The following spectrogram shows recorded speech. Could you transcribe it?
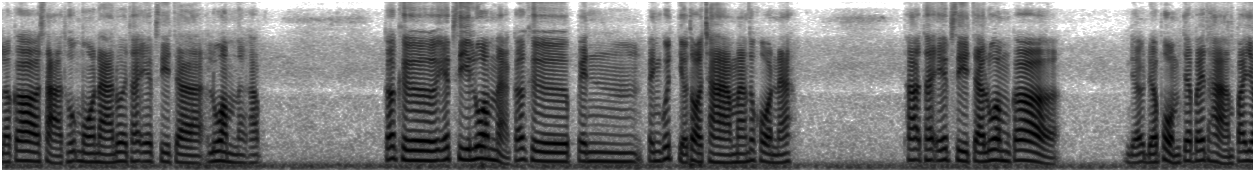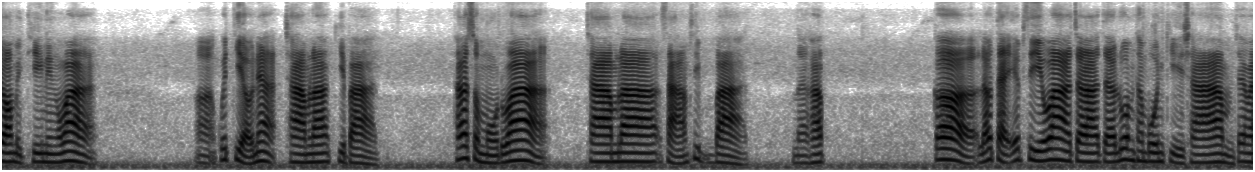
แล้วก็สาธุโมนาด้วยถ้า FC จะร่วมนะครับ ก็คือ FC ร่วมน่ะก็คือเป็นเป็นก๋วยเตี๋ยวต่อชามนะทุกคนนะ ถ้าถ้า FC จะร่วมก็ เดี๋ยวเดี๋ยวผมจะไปถามป้ายอมอีกทีนึงว่าอ่าก๋วยเตี๋ยวเนี่ยชามละกี่บาท ถ้าสมมุติว่าชามละสามสิบบาทนะครับ ก็แล้วแต่ FC ว่าจะจะร่วมทำบุญกี่ชามใช่ไหม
